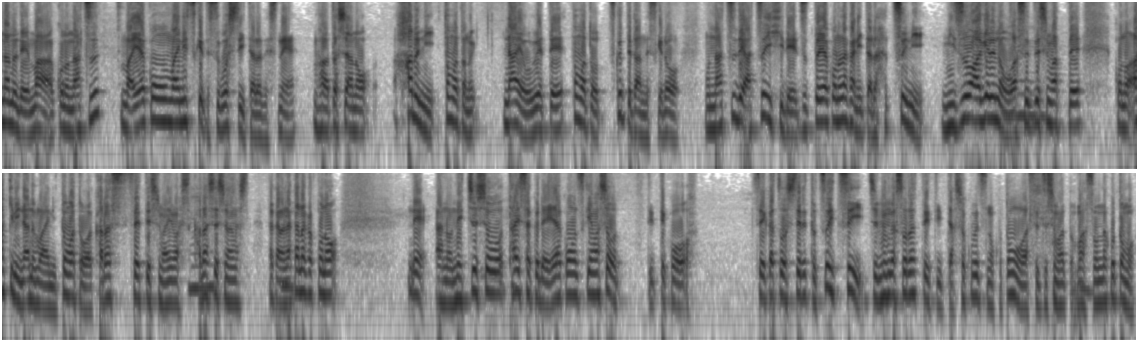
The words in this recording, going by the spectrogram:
なので、まあ、この夏、まあ、エアコンを前につけて過ごしていたらですね、まあ、私、あの、春にトマトの苗を植えて、トマトを作ってたんですけど、もう夏で暑い日でずっとエアコンの中にいたら、ついに水をあげるのを忘れてしまって、この秋になる前にトマトは枯らせてしまいました。枯らしてしまいました。だからなかなかこの、ね、あの、熱中症対策でエアコンをつけましょうって言って、こう、生活をしてるとついつい自分が育てていた植物のことも忘れてしまうと、まあそんなことも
